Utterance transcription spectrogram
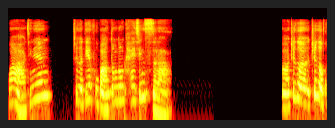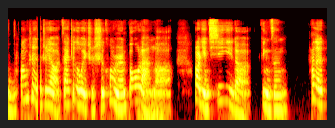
哇，今天这个跌幅榜东东开心死了。啊，这个这个股方盛制药在这个位置，实控人包揽了二点七亿的定增，它的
